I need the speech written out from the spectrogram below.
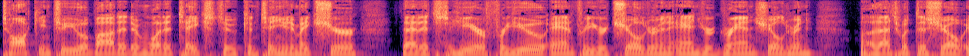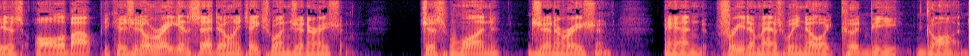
talking to you about it and what it takes to continue to make sure that it's here for you and for your children and your grandchildren. Uh, that's what this show is all about because you know Reagan said it only takes one generation, just one generation, and freedom as we know it could be gone.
